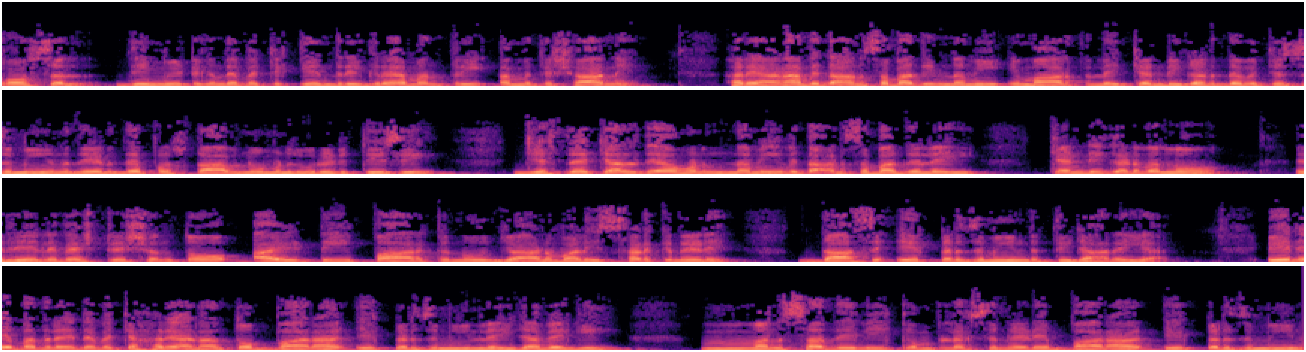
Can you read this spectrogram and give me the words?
ਕੌਂਸਲ ਦੀ ਮੀਟਿੰਗ ਦੇ ਵਿੱਚ ਕੇਂਦਰੀ ਗ੍ਰਹਿ ਮੰਤਰੀ ਅਮਿਤ ਸ਼ਾਹ ਨੇ ਹਰਿਆਣਾ ਵਿਧਾਨ ਸਭਾ ਦੀ ਨਵੀਂ ਇਮਾਰਤ ਲਈ ਚੰਡੀਗੜ੍ਹ ਦੇ ਵਿੱਚ ਜ਼ਮੀਨ ਦੇਣ ਦੇ ਪ੍ਰਸਤਾਵ ਨੂੰ ਮਨਜ਼ੂਰੀ ਦਿੱਤੀ ਸੀ, ਜਿਸ ਦੇ ਚੱਲਦਿਆਂ ਹੁਣ ਨਵੀਂ ਵਿਧਾਨ ਸਭਾ ਦੇ ਲਈ ਚੰਡੀਗੜ੍ਹ ਵੱਲੋਂ ਰੇਲਵੇ ਸਟੇਸ਼ਨ ਤੋਂ ਆਈਟੀ ਪਾਰਕ ਨੂੰ ਜਾਣ ਵਾਲੀ ਸੜਕ ਨੇੜੇ 10 ਏਕੜ ਜ਼ਮੀਨ ਦਿੱਤੀ ਜਾ ਰਹੀ ਹੈ ਇਹਦੇ ਬਦਲੇ ਦੇ ਵਿੱਚ ਹਰਿਆਣਾ ਤੋਂ 12 ਏਕੜ ਜ਼ਮੀਨ ਲਈ ਜਾਵੇਗੀ। ਮਨਸਾ ਦੇਵੀ ਕੰਪਲੈਕਸ ਨੇੜੇ 12 ਏਕੜ ਜ਼ਮੀਨ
